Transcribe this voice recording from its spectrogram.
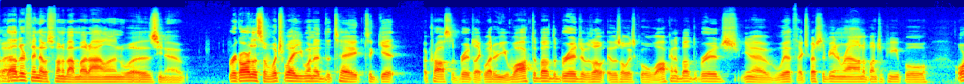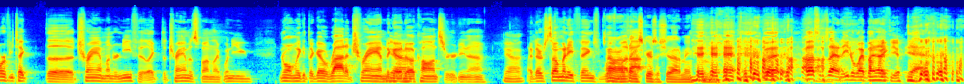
but the other thing that was fun about Mud Island was, you know, regardless of which way you wanted to take to get across the bridge, like whether you walked above the bridge, it was it was always cool walking above the bridge, you know, with especially being around a bunch of people, or if you take the tram underneath it, like the tram is fun. Like when you normally get to go ride a tram to Yeah. go to a concert, you know. yeah, Like there's so many things with I don't know. I Mud think it Island scares the shit out of me. Mm. but that's what I'm saying. Either way, but I'm like, with you. Yeah.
